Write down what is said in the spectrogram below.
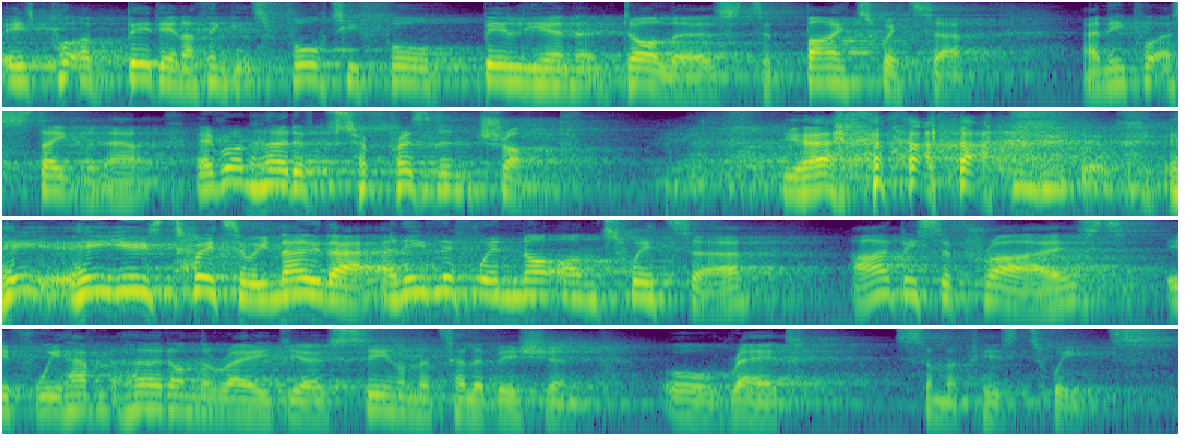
he's put a bid in, I think it's $44 billion to buy Twitter. And he put a statement out. Everyone heard of President Trump? Yeah. he, he used Twitter, we know that. And even if we're not on Twitter, I'd be surprised if we haven't heard on the radio, seen on the television, or read some of his tweets,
